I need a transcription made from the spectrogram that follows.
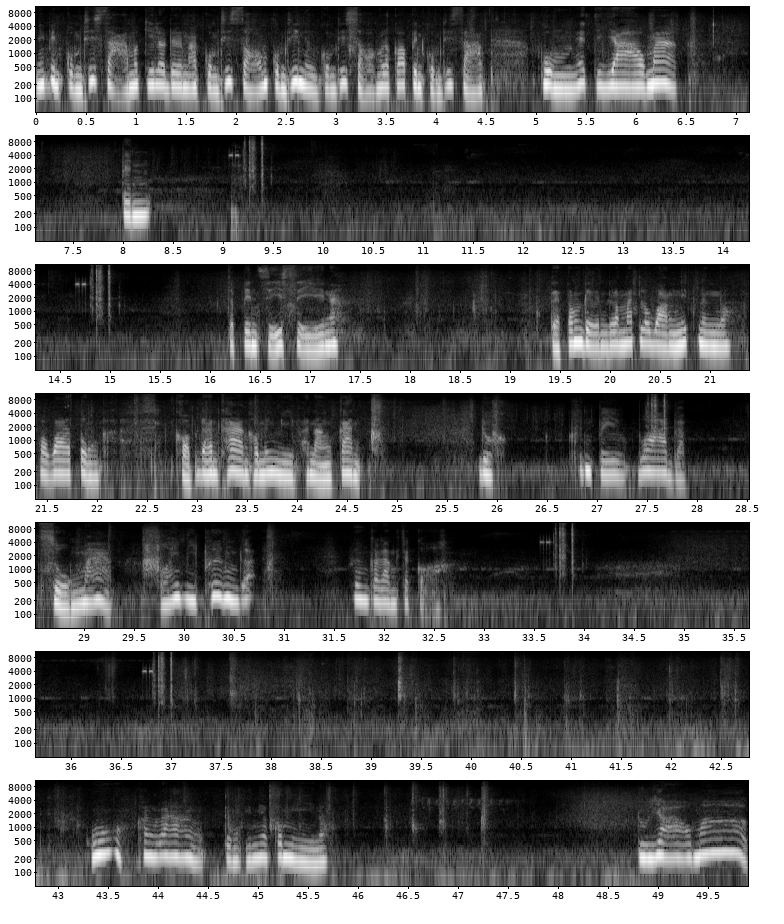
นี่เป็นกลุ่มที่สามเมื่อกี้เราเดินมากลุ่มที่สองกลุ่มที่หนึ่งกลุ่มที่สองแล้วก็เป็นกลุ่มที่สามกลุ่มเนี่ยจะยาวมาก เป็น จะเป็นสีสีๆนะ แต่ต้องเดินระมัดระวังนิดนึงเนาะเพราะว่าตรงขอบด้านข้างเขาไม่มีผนังกั้น ดูขึ้นไปวาดแบบสูงมาก โอ้ยมีพึ่งด้วย พึ่งกำลังจะเกาะโอ้ข้างล่างตรงนี้เนี่ยก็มีเนาะดูยาวมาก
